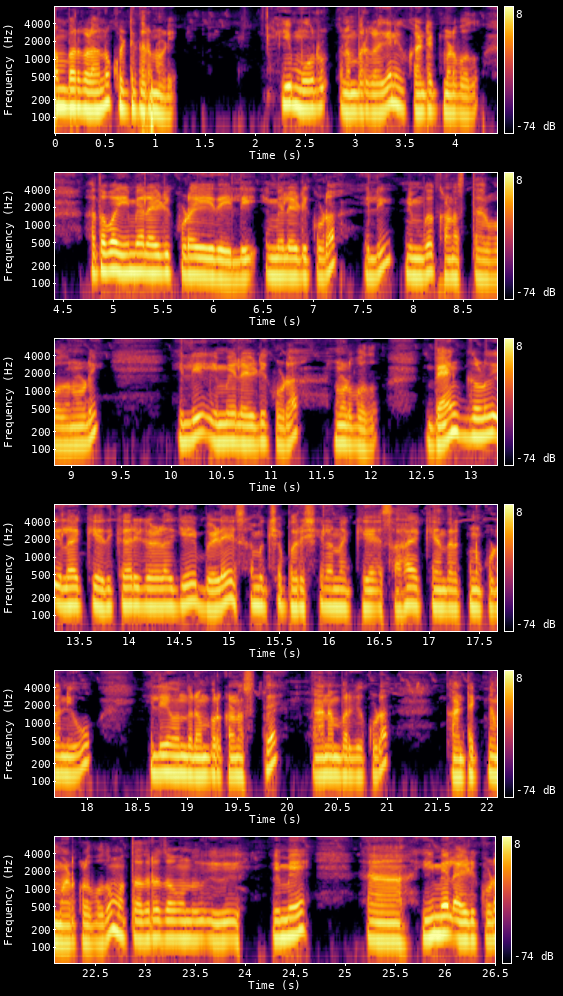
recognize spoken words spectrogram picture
ನಂಬರ್ಗಳನ್ನು ಕೊಟ್ಟಿದ್ದಾರೆ ನೋಡಿ. ಈ ಮೂರು ನಂಬರ್ಗಳಿಗೆ ನೀವು ಕಾಂಟ್ಯಾಕ್ಟ್ ಮಾಡ್ಬೋದು. ಅಥವಾ ಇಮೇಲ್ ಐ ಡಿ ಕೂಡ ಇದೆ ಇಲ್ಲಿ. ಇಮೇಲ್ ಐ ಡಿ ಕೂಡ ಇಲ್ಲಿ ನಿಮ್ಗೆ ಕಾಣಿಸ್ತಾ ಇರ್ಬೋದು ನೋಡಿ. ಇಲ್ಲಿ ಇಮೇಲ್ ಐ ಡಿ ಕೂಡ ನೋಡ್ಬೋದು. ಬ್ಯಾಂಕ್ಗಳು, ಇಲಾಖೆ ಅಧಿಕಾರಿಗಳಿಗೆ ಬೆಳೆ ಸಮೀಕ್ಷೆ ಪರಿಶೀಲನಕ್ಕೆ ಸಹಾಯ ಕೇಂದ್ರಕ್ಕೂ ಕೂಡ ನೀವು ಇಲ್ಲಿ ಒಂದು ನಂಬರ್ ಕಾಣಿಸುತ್ತೆ. ಆ ನಂಬರ್ಗೆ ಕೂಡ ಕಾಂಟ್ಯಾಕ್ಟ್ನ ಮಾಡ್ಕೊಳ್ಬೋದು. ಮತ್ತು ಅದರದ ಒಂದು ವಿಮೆ ಇಮೇಲ್ ಐ ಡಿ ಕೂಡ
